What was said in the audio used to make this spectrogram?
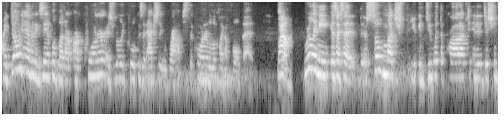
I don't have an example, but our, our corner is really cool because it actually wraps the corner to look like a full bed. Wow. So really neat. As I said, there's so much that you can do with the product. In addition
